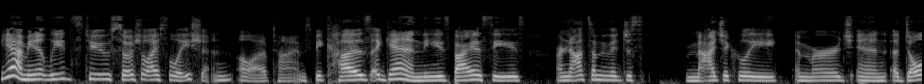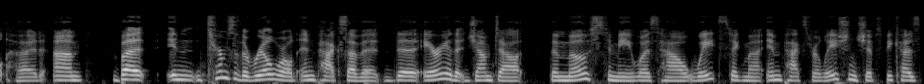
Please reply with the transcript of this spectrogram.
Yeah, I mean, it leads to social isolation a lot of times because again, these biases are not something that just magically emerge in adulthood. Um, but in terms of the real world impacts of it, the area that jumped out the most to me was how weight stigma impacts relationships because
